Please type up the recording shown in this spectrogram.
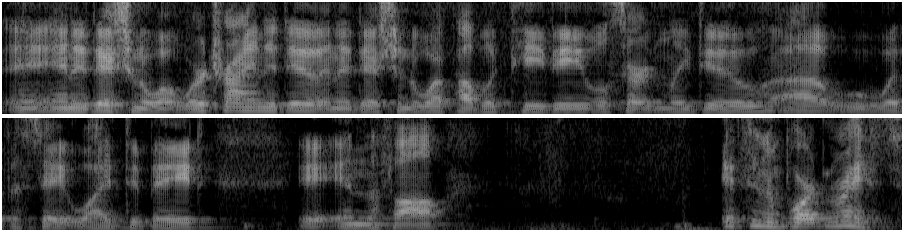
in addition to what we're trying to do, in addition to what public TV will certainly do uh, with a statewide debate in the fall. It's an important race,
